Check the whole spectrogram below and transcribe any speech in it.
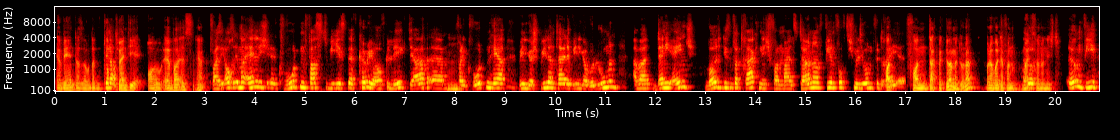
erwähnt, dass er unter den Top Genau. 20 all ever ist. Ja. quasi auch immer ähnlich äh, Quoten fast wie Steph Curry aufgelegt, ja, ähm, Mhm. von den Quoten her, weniger Spielanteile, weniger Volumen, aber Danny Ainge wollte diesen Vertrag nicht von Miles Turner, 54 Millionen für Von, drei, äh, von Doug McDermott, oder? Oder wollte er von Miles Also- Turner nicht? irgendwie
